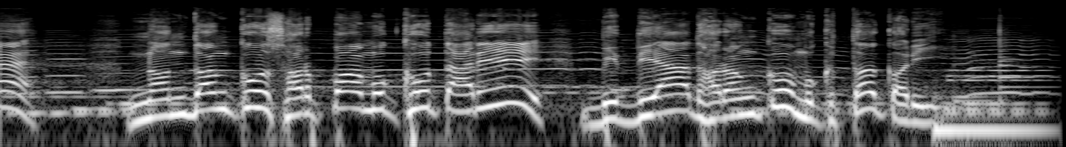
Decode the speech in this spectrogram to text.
ନନ୍ଦଙ୍କୁ ସର୍ପ ମୁଖୁ ତାରି ବିଦ୍ୟାଧରଙ୍କୁ ମୁକ୍ତ କରି।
